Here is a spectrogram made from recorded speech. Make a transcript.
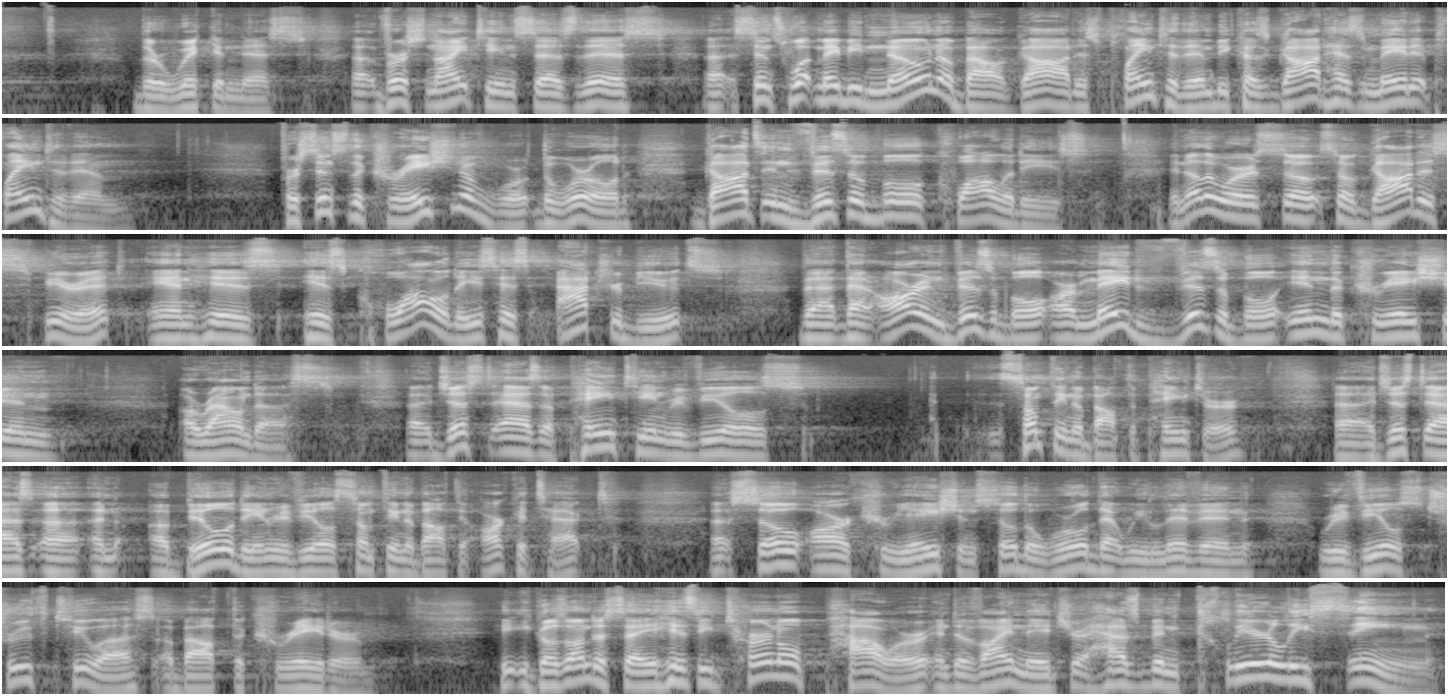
their wickedness. Uh, verse 19 says this uh, Since what may be known about God is plain to them because God has made it plain to them. For since the creation of wor- the world, God's invisible qualities, in other words, so, so God is spirit, and his, his qualities, his attributes that, that are invisible, are made visible in the creation around us. Uh, just as a painting reveals something about the painter, uh, just as a, an, a, building reveals something about the architect, uh, so our creation, so the world that we live in reveals truth to us about the Creator. He goes on to say, His eternal power and divine nature has been clearly seen,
